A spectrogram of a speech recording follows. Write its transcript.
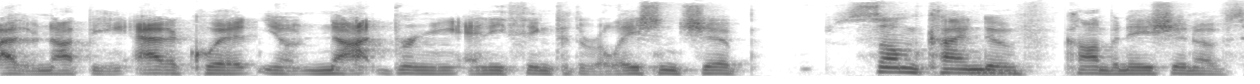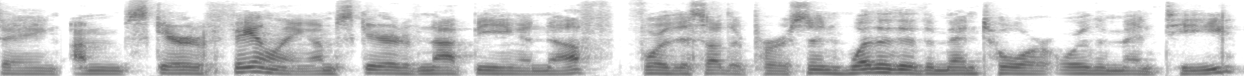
either not being adequate, you know, not bringing anything to the relationship, some kind hmm. of combination of saying, I'm scared of failing, I'm scared of not being enough for this other person, whether they're the mentor or the mentee.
